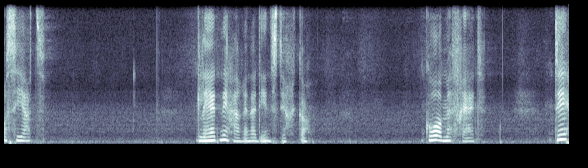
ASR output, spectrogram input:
og si at gleden i Herren er din styrke. Gå med fred. Det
